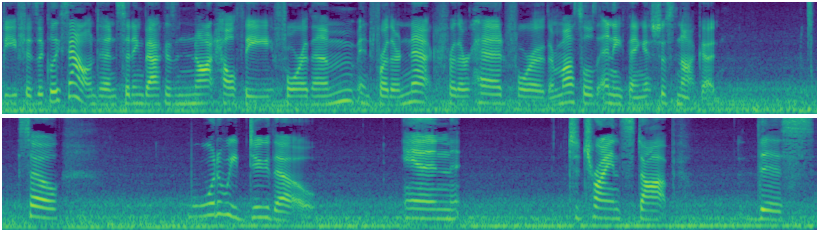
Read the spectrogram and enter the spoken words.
be physically sound, and sitting back is not healthy for them and for their neck, for their head, for their muscles, anything. It's just not good. So, what do we do though in to try and stop this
